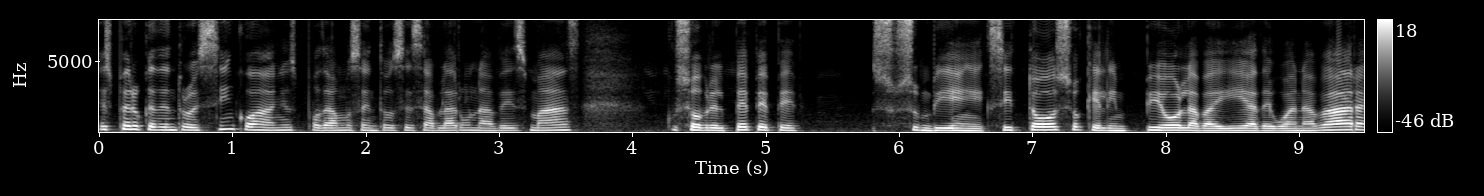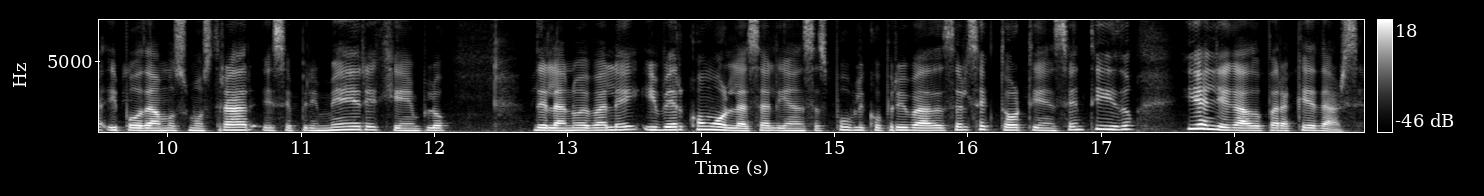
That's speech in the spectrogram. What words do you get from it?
Espero que dentro de cinco años podamos entonces hablar una vez más sobre el PPP bien exitoso que limpió la bahía de Guanabara y podamos mostrar ese primer ejemplo de la nueva ley y ver cómo las alianzas público-privadas del sector tienen sentido y han llegado para quedarse.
